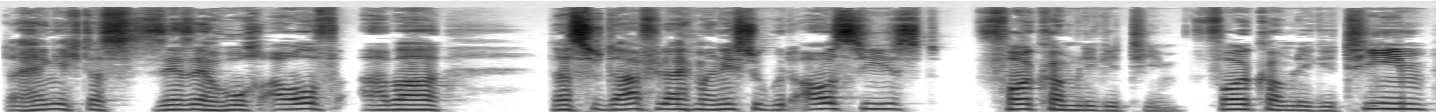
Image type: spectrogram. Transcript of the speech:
Da hänge ich das sehr, sehr hoch auf, aber dass du da vielleicht mal nicht so gut aussiehst, vollkommen legitim. Vollkommen legitim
